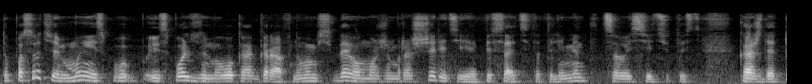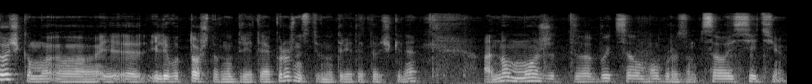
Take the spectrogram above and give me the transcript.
то по сути мы используем его как граф, но мы всегда его можем расширить и описать этот элемент целой сетью. То есть каждая точка э, э, или вот то, что внутри этой окружности, внутри этой точки, да, оно может э, быть целым образом, целой сетью.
